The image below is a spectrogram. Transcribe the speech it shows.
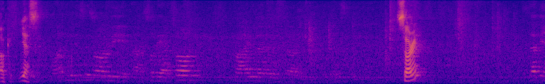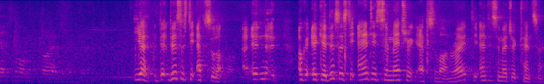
Okay, yes. Sorry? Yeah, th- this is the epsilon. Uh, okay, okay, this is the antisymmetric epsilon, right? The antisymmetric tensor.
